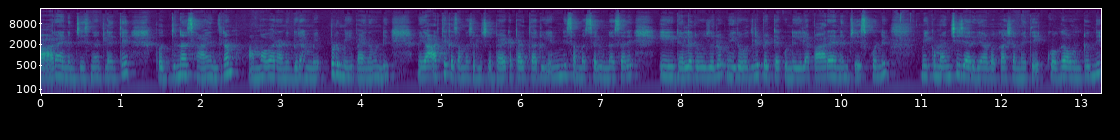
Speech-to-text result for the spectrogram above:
పారాయణం చేసినట్లయితే పొద్దున సాయంత్రం అమ్మవారి అనుగ్రహం ఎప్పుడు మీ పైన ఉండి మీరు ఆర్థిక సమస్యల నుంచి బయటపడతారు. ఎన్ని సమస్యలు ఉన్నా సరే ఈ నెల రోజులు మీరు వదిలిపెట్టకుండా ఇలా పారాయణం చేసుకోండి. మీకు మంచి జరిగే అవకాశం అయితే ఎక్కువగా ఉంటుంది.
